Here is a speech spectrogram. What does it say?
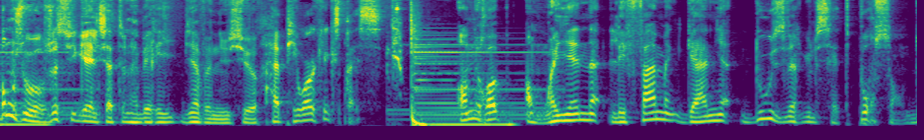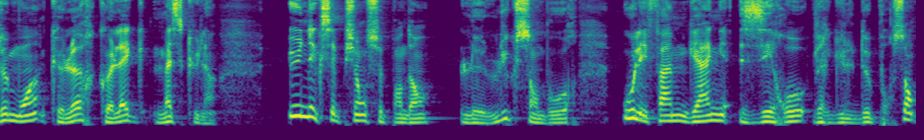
Bonjour, je suis Gaël Chatonaberry, bienvenue sur Happy Work Express. En Europe, en moyenne, les femmes gagnent 12,7% de moins que leurs collègues masculins. Une exception cependant, le Luxembourg, où les femmes gagnent 0,2%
